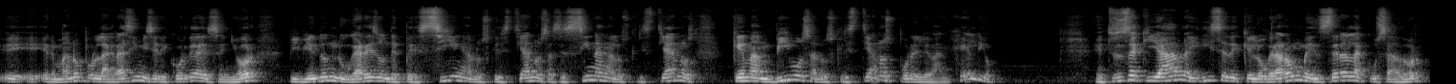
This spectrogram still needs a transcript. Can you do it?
eh, eh, hermano, por la gracia y misericordia del Señor, viviendo en lugares donde persiguen a los cristianos, asesinan a los cristianos, queman vivos a los cristianos por el Evangelio. Entonces aquí habla y dice de que lograron vencer al acusador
